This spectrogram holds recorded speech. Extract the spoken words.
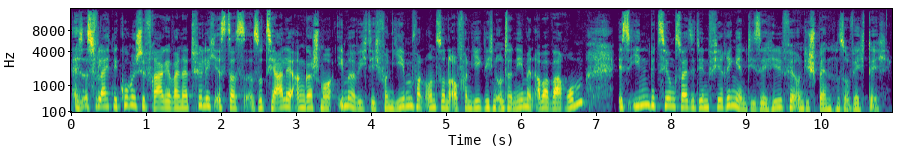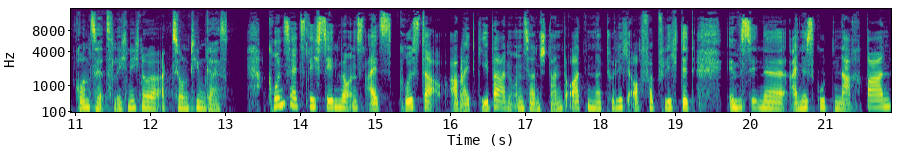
Es ist vielleicht eine komische Frage, weil natürlich ist das soziale Engagement immer wichtig von jedem von uns und auch von jeglichen Unternehmen. Aber warum ist Ihnen beziehungsweise den vier Ringen diese Hilfe und die Spenden so wichtig? Grundsätzlich, nicht nur Aktion Teamgeist. Grundsätzlich sehen wir uns als größter Arbeitgeber an unseren Standorten natürlich auch verpflichtet im Sinne eines guten Nachbarn,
